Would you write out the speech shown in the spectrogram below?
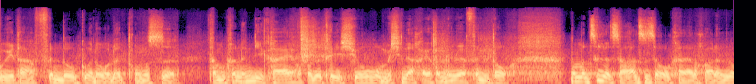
为他奋斗过的我的同事，他们可能离开或者退休，我们现在还有很多人在奋斗。那么这个杂志在我看来的话呢，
